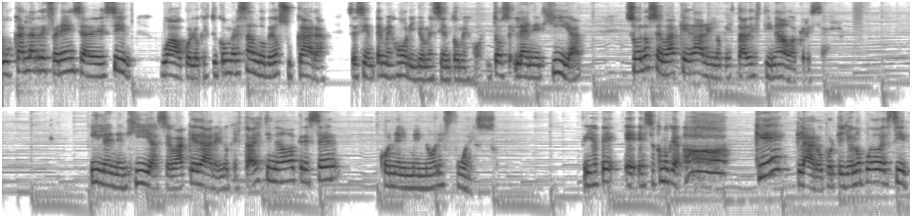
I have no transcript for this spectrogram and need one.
buscar la referencia de decir, wow, con lo que estoy conversando veo su cara, se siente mejor y yo me siento mejor. Entonces, la energía solo se va a quedar en lo que está destinado a crecer. Y la energía se va a quedar en lo que está destinado a crecer con el menor esfuerzo. Fíjate, e, eso es como que, ¡ah! ¿Qué? Claro, porque yo no puedo decir,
